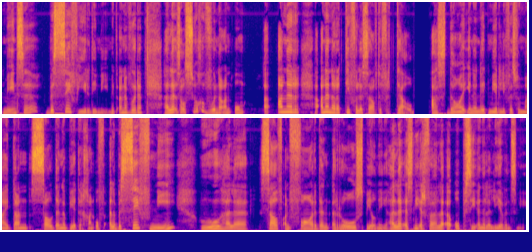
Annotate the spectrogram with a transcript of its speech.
mense besef hierdie nie. Met ander woorde, hulle is al so gewoond aan om 'n ander 'n ander narratief vir hulle self te vertel. As daai ene net meer lief is vir my, dan sal dinge beter gaan of hulle besef nie hoe hulle selfaanvaarding 'n rol speel nie. Hulle is nie eers vir hulle 'n opsie in hulle lewens nie.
